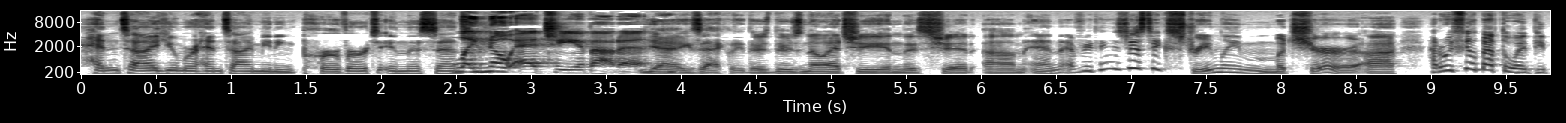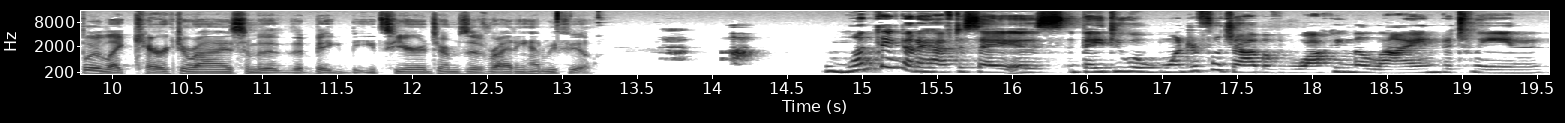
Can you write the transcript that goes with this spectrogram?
hentai humor, hentai meaning pervert in this sense. Like no edgy about it. Yeah, exactly. There's there's no ecchi in this shit, um, and everything's just extremely mature. Uh, how do we feel about the way people are like characterize some of the, the big beats here in terms of writing? How do we feel? One thing that I have to say is they do a wonderful job of walking the line between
